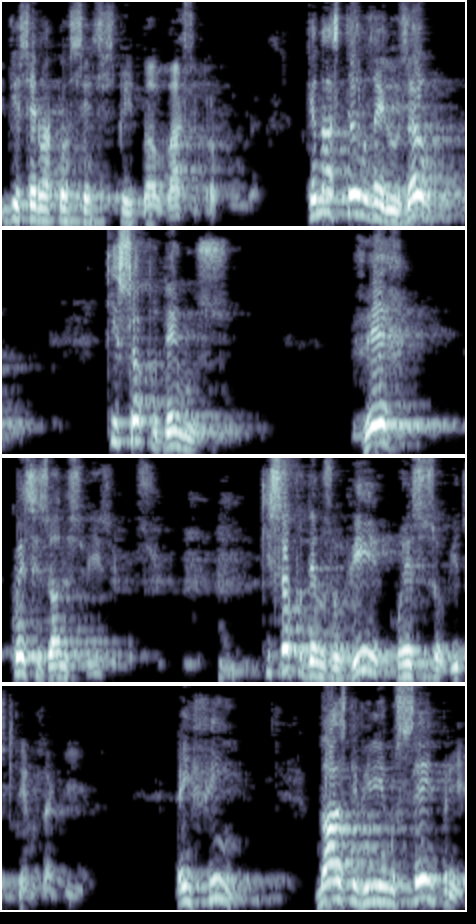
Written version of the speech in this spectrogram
e de ser uma consciência espiritual vasta e profunda. Porque nós temos a ilusão que só podemos ver com esses olhos físicos, que só podemos ouvir com esses ouvidos que temos aqui. Enfim, nós deveríamos sempre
